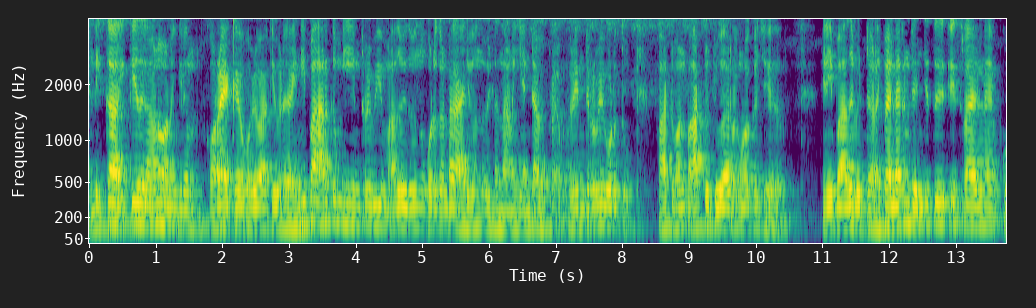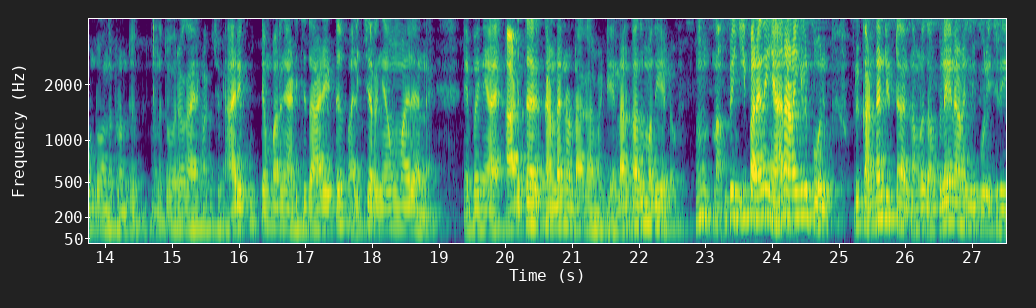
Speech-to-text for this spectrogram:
എന്റെ ഇക്ക ഇക്ക ഇത് കാണുവാണെങ്കിലും കുറേയൊക്കെ ഒഴിവാക്കി വിടുക. ഇനിയിപ്പോൾ ആർക്കും ഈ ഇന്റർവ്യൂവും അതും ഇതും ഒന്നും കൊടുക്കേണ്ട കാര്യമൊന്നും ഇല്ലെന്നാണ് എന്റെ അഭിപ്രായം. ഒരു ഇന്റർവ്യൂ കൊടുത്തു. പാർട്ട് വൺ പാർട്ട് ടു ഇറങ്ങുകയൊക്കെ ചെയ്തു. ഇനിയിപ്പോൾ അത് വിട്ടുകള ഇപ്പോൾ എല്ലാവരും രഞ്ജിത്ത് ഇസ്രായേലിനെ കൊണ്ടുവന്നിട്ടുണ്ട്. എന്നിട്ട് ഓരോ കാര്യങ്ങളൊക്കെ ചോദിക്കും ആര് കുറ്റം പറഞ്ഞ് അടിച്ച് താഴെയിട്ട് വലിച്ചെറിഞ്ഞവന്മാർ തന്നെ. ഇപ്പം ഇനി അടുത്ത കണ്ടന്റ് ഉണ്ടാക്കാൻ വേണ്ടി. എല്ലാവർക്കും അത് മതിയല്ലോ. ഇപ്പം ഈ പറയുന്നത് ഞാനാണെങ്കിൽ പോലും ഒരു കണ്ടന്റ് ഇട്ടാൽ നമ്മൾ തമ്പിലൈനാണെങ്കിൽ പോലും ഇച്ചിരി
